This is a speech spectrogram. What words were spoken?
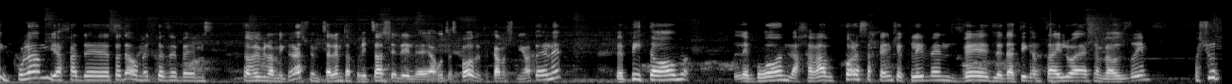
עם כולם יחד, אתה יודע, עומד כזה מסתובב למגרש ומצלם את הפריצה שלי לערוץ הספורט, את הכמה שניות האלה, ופתאום לברון ואחריו כל השחקנים של קליבלנד, ולדעתי גם טיילו היה שם והעוזרים, פשוט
